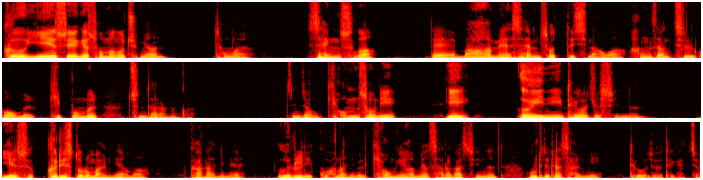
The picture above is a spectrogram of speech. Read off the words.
그 예수에게 소망을 주면 정말 생수가 내 마음에 샘솟듯이 나와 항상 즐거움을, 기쁨을 준다라는 것. 진정 겸손히 이 의인이 되어질 수 있는 예수 그리스도로 말미암아 그 하나님의 의를 잊고 하나님을 경외하며 살아갈 수 있는 우리들의 삶이 되어져야 되겠죠.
